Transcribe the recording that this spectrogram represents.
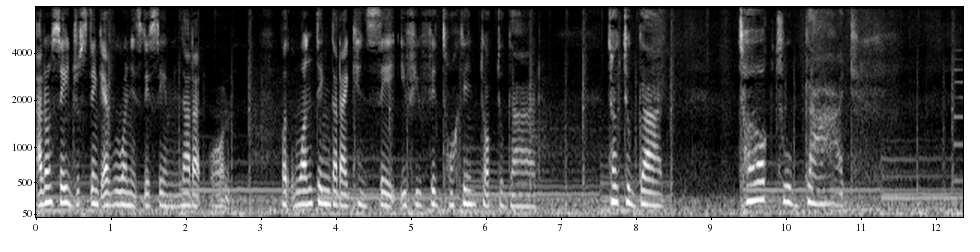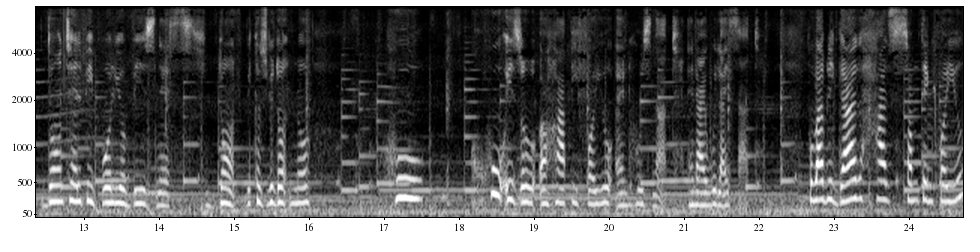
i don't say just think everyone is the same not at all but one thing that i can say if you feel talking talk to god talk to god Talk to God. Don't tell people your business. Don't because you don't know who who is happy for you and who's not. And I realize that. Probably God has something for you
